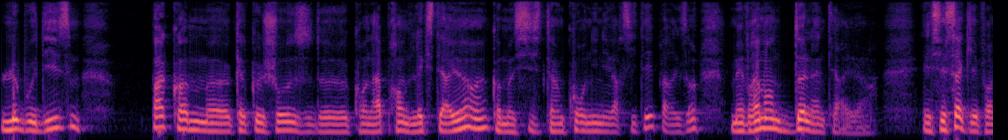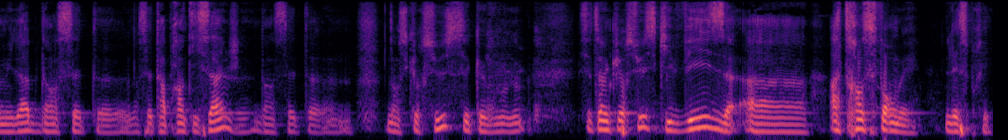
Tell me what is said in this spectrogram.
le bouddhisme pas comme euh, quelque chose qu'on apprend de l'extérieur, hein, comme si c'était un cours d'université, par exemple, mais vraiment de l'intérieur. Et c'est ça qui est formidable dans, cette, euh, dans cet apprentissage, dans, cette, euh, dans ce cursus, c'est que vous, c'est un cursus qui vise à, à transformer l'esprit,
